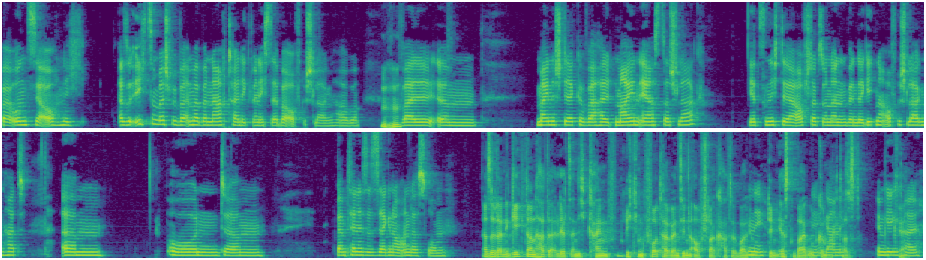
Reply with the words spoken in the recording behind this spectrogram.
bei uns ja auch nicht. Also ich zum Beispiel war immer benachteiligt, wenn ich selber aufgeschlagen habe. Mhm. Weil ähm, meine Stärke war halt mein erster Schlag. Jetzt nicht der Aufschlag, sondern wenn der Gegner aufgeschlagen hat. Ähm, und ähm, beim Tennis ist es ja genau andersrum. Also deine Gegnerin hatte letztendlich keinen richtigen Vorteil, wenn sie einen Aufschlag hatte, weil nee. du den ersten Ball gut nee, gemacht hast. Im Gegenteil. Okay.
